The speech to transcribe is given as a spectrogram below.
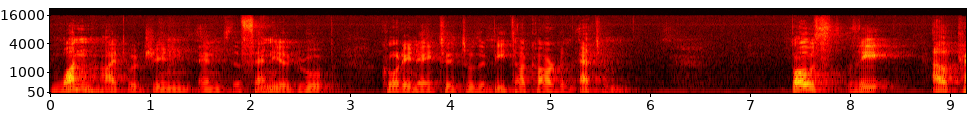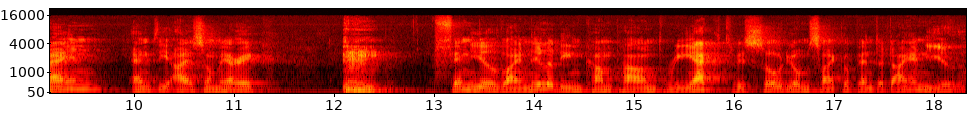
one hydrogen and the phenyl group coordinated to the beta carbon atom. Both the alkyne and the isomeric phenylvinylidene compound react with sodium cyclopentadienyl.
